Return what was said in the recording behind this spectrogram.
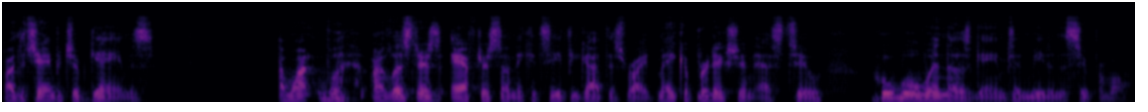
are the championship games. I want our listeners after Sunday can see if you got this right. Make a prediction as to who will win those games and meet in the Super Bowl.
